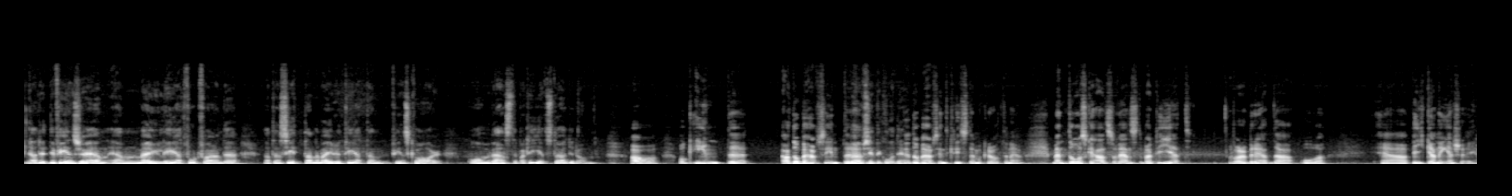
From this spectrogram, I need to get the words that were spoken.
Ja, det, det finns ju en, en möjlighet fortfarande att den sittande majoriteten finns kvar om Vänsterpartiet stödjer dem. Ja, och inte... Ja, då behövs inte... Då behövs inte KD. Då behövs inte Kristdemokraterna. Ja. Men då ska alltså Vänsterpartiet vara beredda att eh, vika ner sig.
